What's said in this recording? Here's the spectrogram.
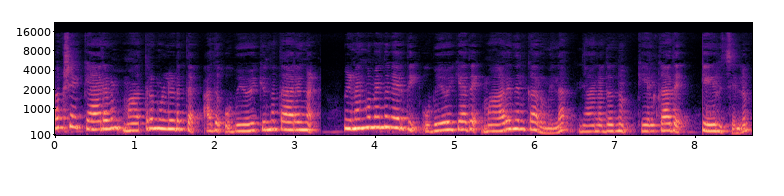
പക്ഷെ കാരവൻ മാത്രമുള്ളിടത്ത് അത് ഉപയോഗിക്കുന്ന താരങ്ങൾ പിണങ്ങുമെന്ന് കരുതി ഉപയോഗിക്കാതെ മാറി നിൽക്കാറുമില്ല. ഞാനതൊന്നും കേൾക്കാതെ കേറി ചെല്ലും.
